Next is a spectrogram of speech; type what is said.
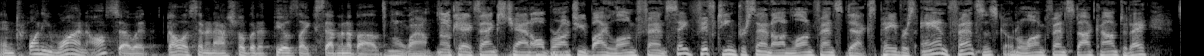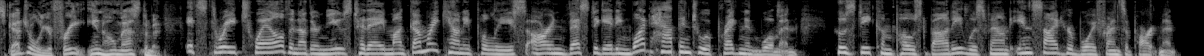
And 21 also at Dulles International, but it feels like 7 above. Oh, wow. Okay, thanks, Chad. All brought to you by Long Fence. Save 15% on Long Fence decks, pavers, and fences. Go to longfence.com today. Schedule your free in-home estimate. It's 312 and other news today. Montgomery County Police are investigating what happened to a pregnant woman whose decomposed body was found inside her boyfriend's apartment.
